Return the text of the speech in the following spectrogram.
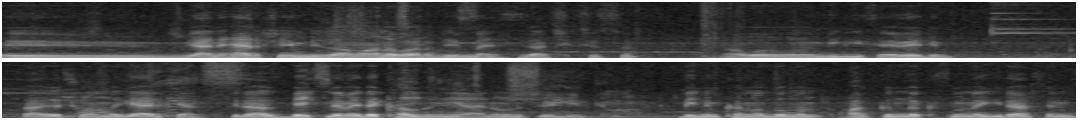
Eee, yani her şeyin bir zamanı var diyeyim ben size açıkçası. Ama onun bilgisini vereyim. Sadece şu anlık erken. Biraz beklemede kalın yani onu söyleyeyim. Benim kanalımın hakkında kısmına girerseniz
